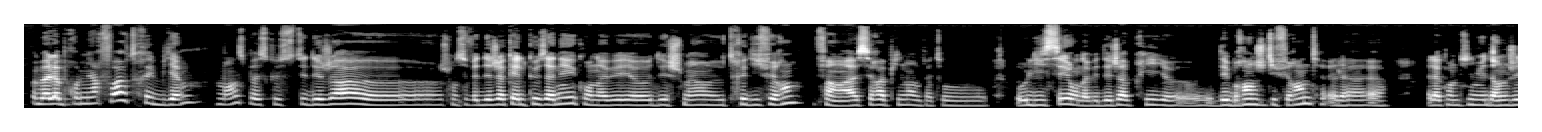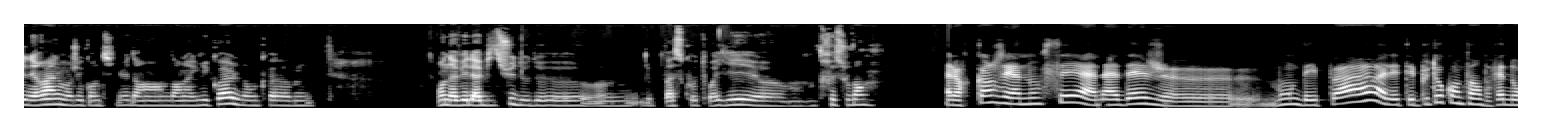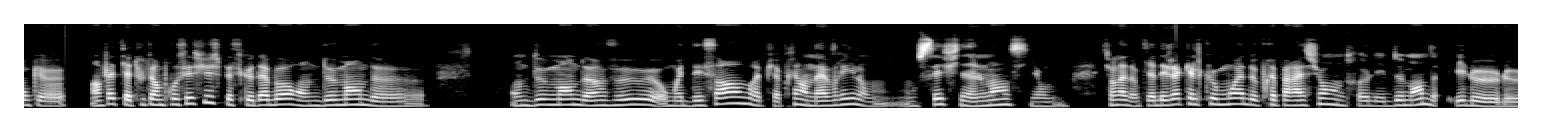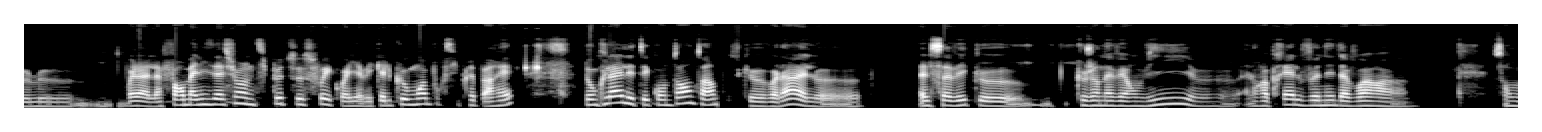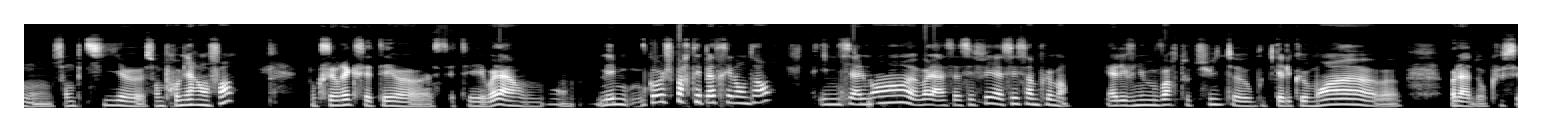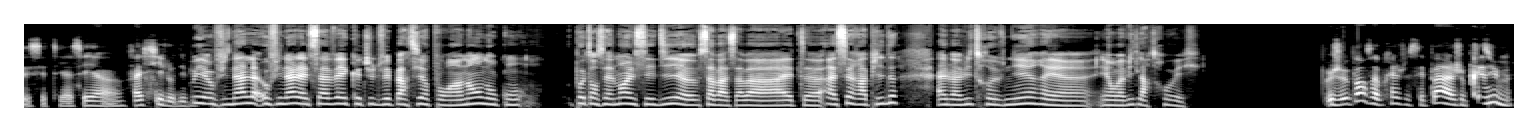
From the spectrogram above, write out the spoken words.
Bah, la première fois, très bien, je pense, parce que c'était déjà, euh, je pense, ça fait déjà quelques années qu'on avait euh, des chemins euh, très différents. Enfin, assez rapidement, en fait. Au, au lycée, on avait déjà pris des branches différentes. Elle a, elle a continué dans le général, moi j'ai continué dans, dans l'agricole, donc on avait l'habitude de ne pas se côtoyer euh, très souvent. Alors quand j'ai annoncé à Nadège euh, mon départ, elle était plutôt contente. En fait, donc euh, en fait, il y a tout un processus parce que d'abord on demande on demande un vœu au mois de décembre et puis après en avril on sait finalement si on donc il y a déjà quelques mois de préparation entre les demandes et le, voilà la formalisation un petit peu de ce souhait quoi. Il y avait quelques mois pour s'y préparer. Donc là, elle était contente hein, parce que voilà, elle euh, elle savait que que j'en avais envie. Euh. alors après, elle venait d'avoir euh, son son petit son premier enfant. Donc c'est vrai que c'était c'était voilà. mais comme je partais pas très longtemps, initialement, voilà, ça s'est fait assez simplement elle est venue me voir tout de suite au bout de quelques mois. voilà, donc c'était assez facile au début. Oui, au final, au final, elle savait que tu devais partir pour un an, donc potentiellement, elle s'est dit ça va, ça va être assez rapide. Elle va vite revenir et, on va vite la retrouver. Je pense après, je sais pas, je présume,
